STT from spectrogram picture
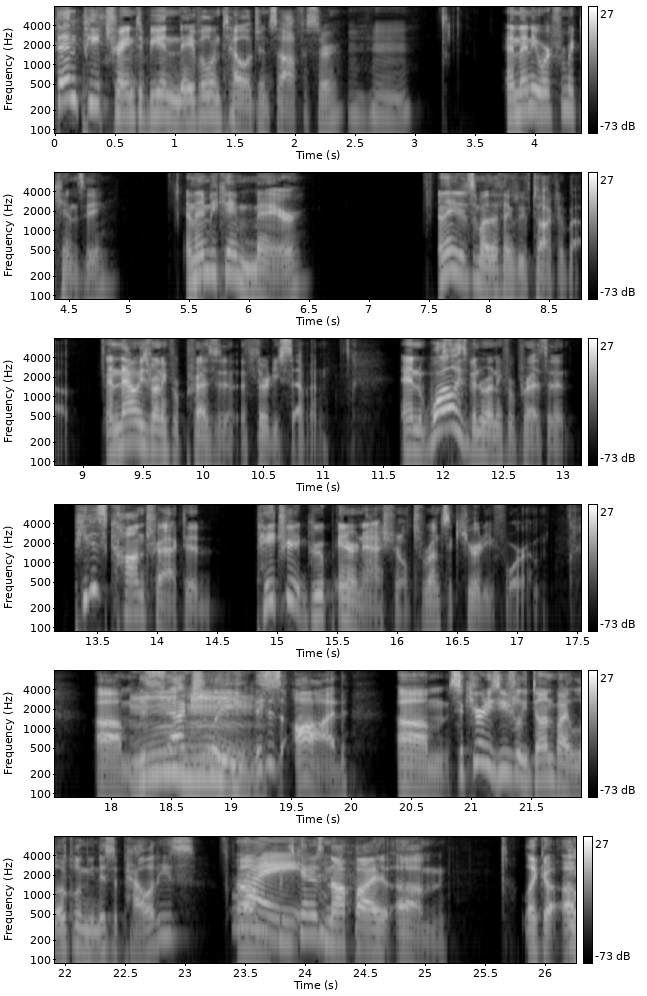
then Pete trained to be a naval intelligence officer, Mm-hmm. and then he worked for McKinsey, and then he became mayor, and then he did some other things we've talked about, and now he's running for president at 37. And while he's been running for president, Pete has contracted Patriot Group International to run security for him. Um, this is actually Mhm. this is odd. Um, security is usually done by local municipalities. Um, Right. Canada's not by um, like a, a,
